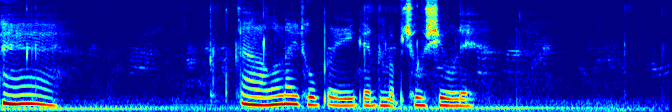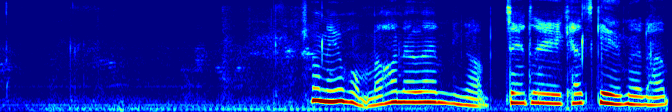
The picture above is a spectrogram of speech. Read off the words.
แอร์แต่เราก็ไล่ทุบไปกันแบบชิวๆเลย ช่วงนี้ผ มไม่ค่อยได้เล่นกับ JJ Cat Game เลยนะครับ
